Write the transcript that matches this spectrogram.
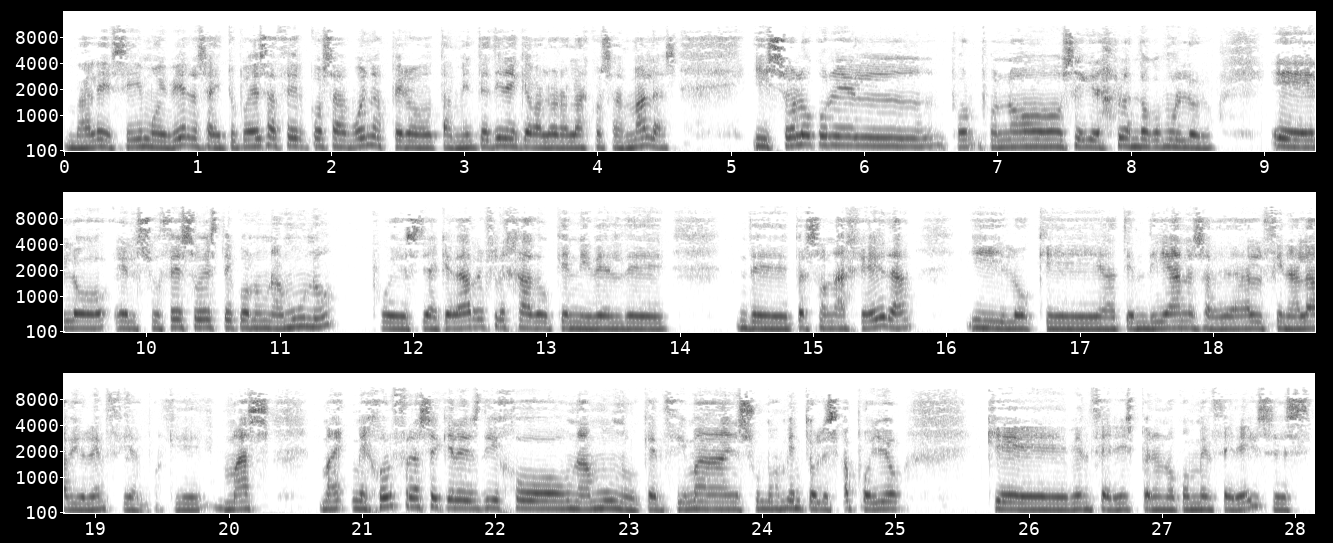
Vale, sí, muy bien. O sea, y tú puedes hacer cosas buenas, pero también te tienen que valorar las cosas malas. Y solo con el, por, no seguir hablando como un loro, eh, lo, el suceso este con Unamuno, pues ya queda reflejado qué nivel de, de personaje era y lo que atendían es al final la violencia, porque más, mejor frase que les dijo Unamuno, que encima en su momento les apoyó, que venceréis pero no convenceréis, es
